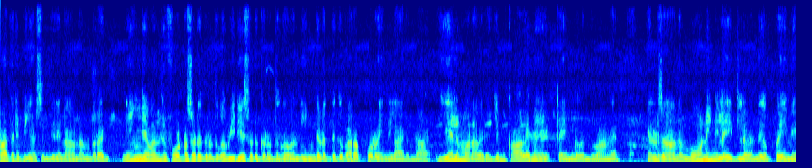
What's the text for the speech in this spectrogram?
பார்த்துருப்பீங்கன்னு சொல்லி நான் நம்புறேன். நீங்கள் வந்து ஃபோட்டோஸ் எடுக்கிறதுக்கோ வீடியோஸ் எடுக்கிறதுக்கோ வந்து இந்த இடத்துக்கு வரப்போகிறீங்களா இருந்தால் ஏழு மணி வரைக்கும் காலை டைமில் வந்து வாங்க. என்ன சொன்னால் வந்து மார்னிங் லைட்டில் வந்து எப்பயுமே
